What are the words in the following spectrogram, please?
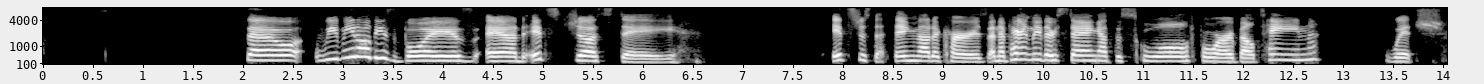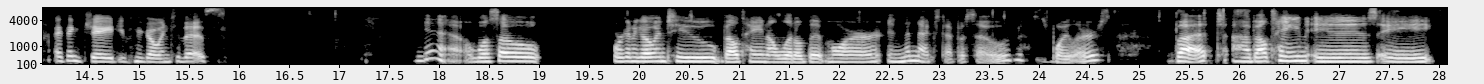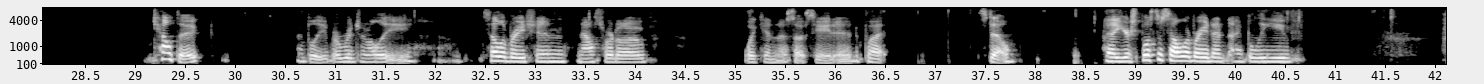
So we meet all these boys, and it's just a. It's just a thing that occurs. And apparently, they're staying at the school for Beltane, which I think, Jade, you can go into this. Yeah. Well, so we're gonna go into Beltane a little bit more in the next episode. Spoilers. But uh, Beltane is a Celtic, I believe, originally um, celebration, now sort of Wiccan associated, but still. Uh, you're supposed to celebrate it, I believe,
